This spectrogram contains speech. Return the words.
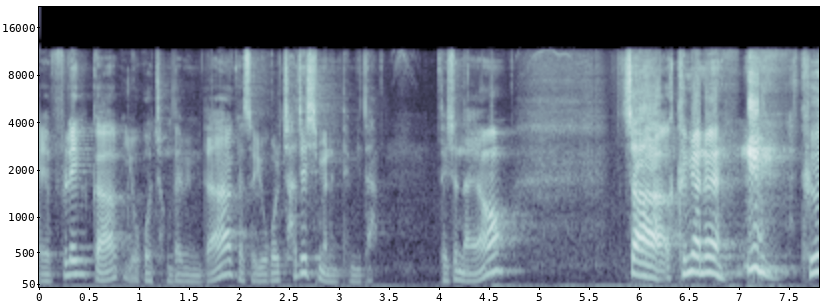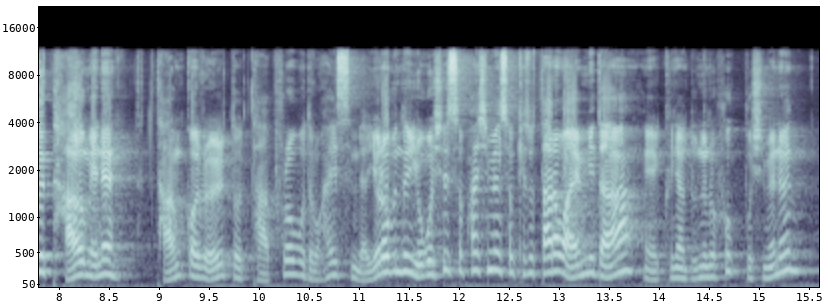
예, flag 값 요거 정답입니다. 그래서 요걸 찾으시면 됩니다. 되셨나요? 자 그러면은 그 다음에는 다음 거를 또 다 풀어보도록 하겠습니다. 여러분들 요거 실습하시면서 계속 따라와야 합니다. 예, 그냥 눈으로 훅 보시면은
